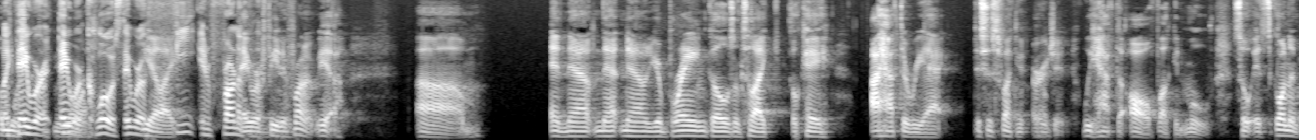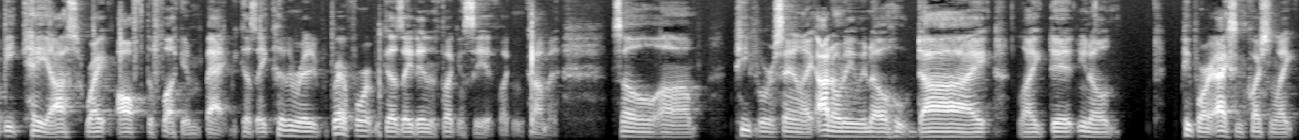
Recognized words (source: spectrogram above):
Like, they were they were going. close. They were Yeah, like, feet in front of They were feet in front of yeah. Um, and now now now your brain goes into like okay, I have to react. This is fucking urgent. We have to all fucking move. So it's gonna be chaos right off the fucking back because they couldn't really prepare for it because they didn't fucking see it fucking coming. So um people were saying like I don't even know who died. Like did you know people are asking questions like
